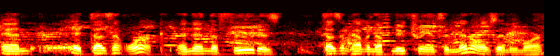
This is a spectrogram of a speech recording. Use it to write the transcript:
and it doesn't work. And then the food is doesn't have enough nutrients and minerals anymore.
